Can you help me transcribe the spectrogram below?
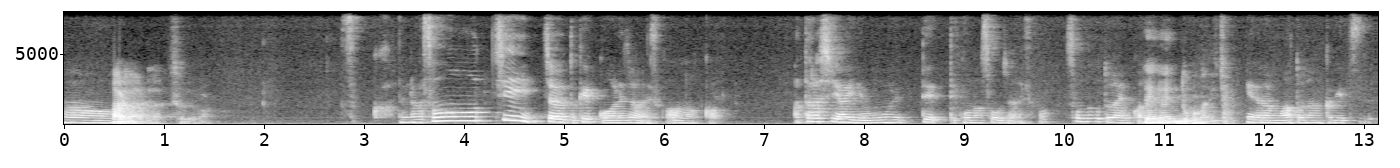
うん。あるあるあるそれはでもなんかそっち行っちゃうと結構あれじゃないですか？なんか新しいアイデア思い出てこなそうじゃないですか？そんなことないのかな？えいえどこまでいっちゃう？やだからもうあと何ヶ月。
